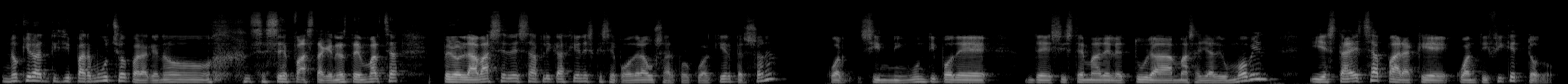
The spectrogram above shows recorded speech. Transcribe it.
no quiero anticipar mucho para que no se sepa hasta que no esté en marcha, pero la base de esa aplicación es que se podrá usar por cualquier persona, sin ningún tipo de, de sistema de lectura más allá de un móvil, y está hecha para que cuantifique todo.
